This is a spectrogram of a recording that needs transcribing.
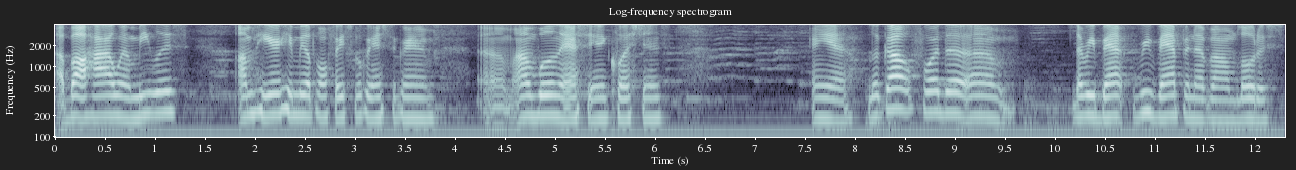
about how I went meatless, I'm here. Hit me up on Facebook or Instagram. Um, I'm willing to answer any questions. And yeah, look out for the um, the revamp- revamping of um, Lotus.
